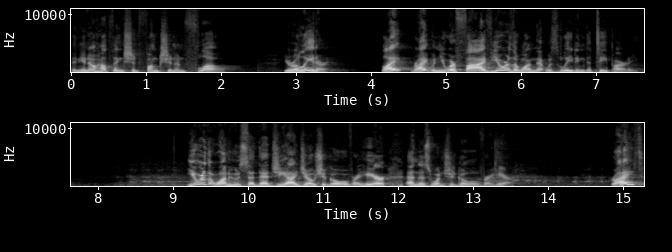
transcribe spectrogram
and you know how things should function and flow. You're a leader, right? Right? When you were five, you were the one that was leading the tea party. You were the one who said that G.I. Joe should go over here and this one should go over here. Right?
